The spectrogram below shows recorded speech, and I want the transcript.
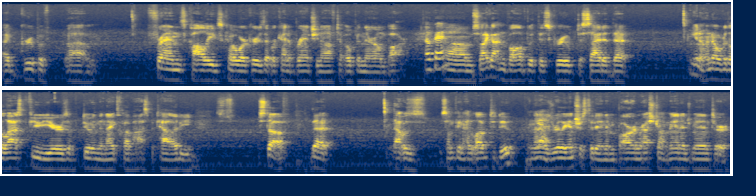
a group of um, friends, colleagues, coworkers that were kind of branching off to open their own bar. Okay. Um, so I got involved with this group, decided that, you know, and over the last few years of doing the nightclub hospitality s- stuff, that that was something I loved to do and that I was really interested in, in bar and restaurant management or,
